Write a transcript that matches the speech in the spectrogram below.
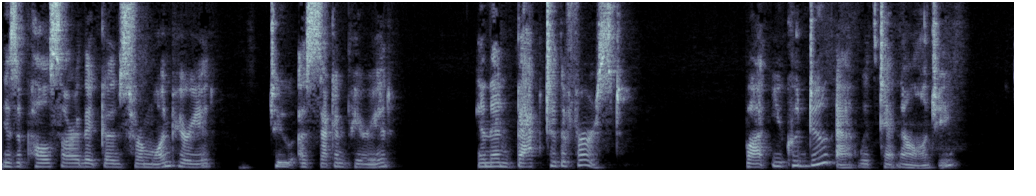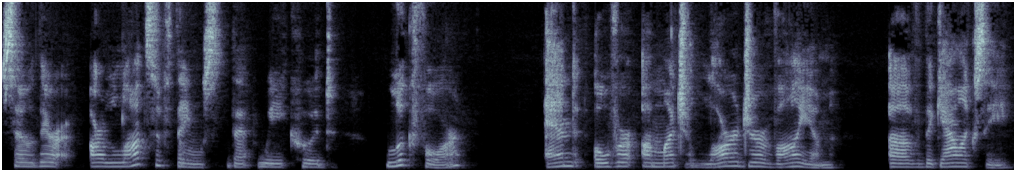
is a pulsar that goes from one period to a second period and then back to the first. But you could do that with technology. So there are lots of things that we could look for and over a much larger volume of the galaxy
